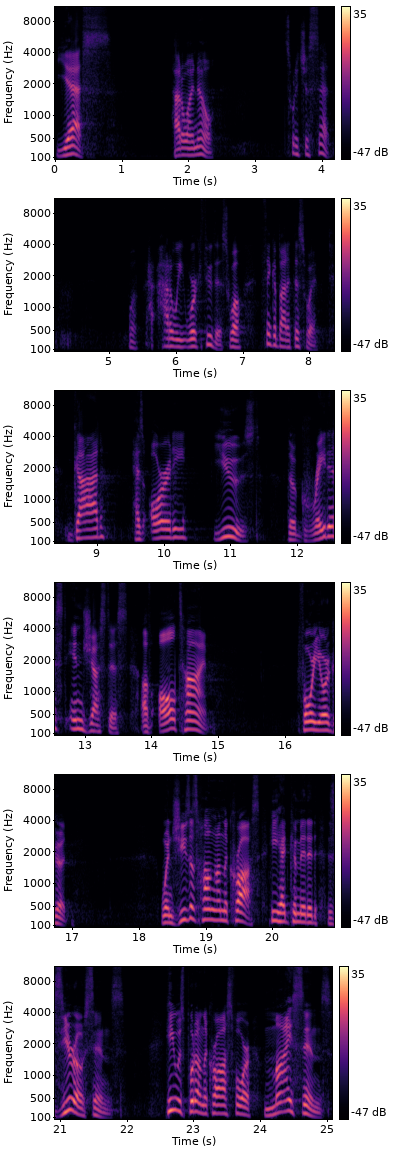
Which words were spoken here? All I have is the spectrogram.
Yes. How do I know? That's what it just said. Well, how do we work through this? Well, think about it this way God has already used the greatest injustice of all time for your good. When Jesus hung on the cross, he had committed zero sins. He was put on the cross for my sins.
